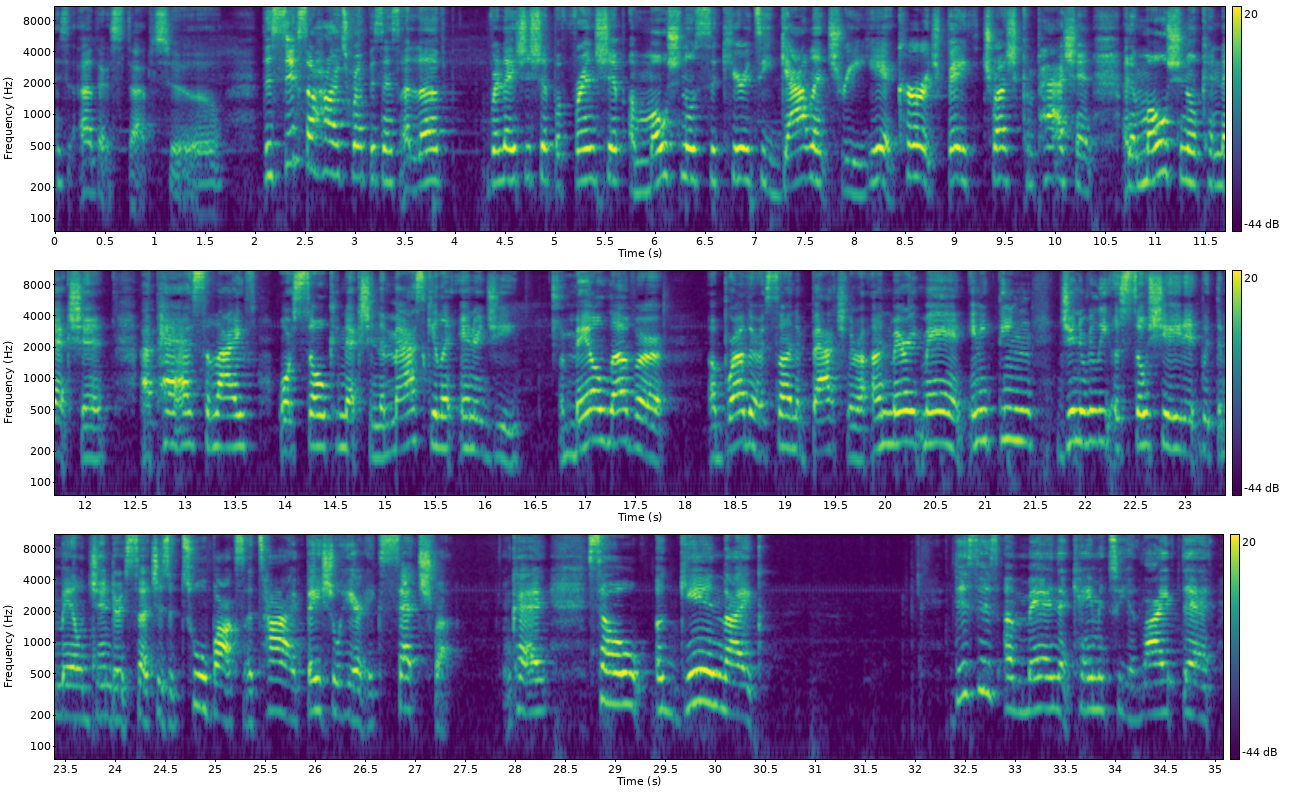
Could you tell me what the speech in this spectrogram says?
it's other stuff too. The six of hearts represents a love relationship, a friendship, emotional security, gallantry, yeah, courage, faith, trust, compassion, an emotional connection, a past life or soul connection, the masculine energy, a male lover, a brother, a son, a bachelor, an unmarried man, anything generally associated with the male gender, such as a toolbox, a tie, facial hair, etc. Okay, so again, like this is a man that came into your life that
